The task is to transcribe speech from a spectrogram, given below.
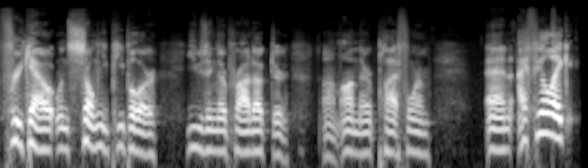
freak out when so many people are using their product or um, on their platform. And I feel like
